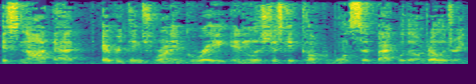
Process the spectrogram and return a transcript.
It's not at everything's running great and let's just get comfortable and sit back with an umbrella drink.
